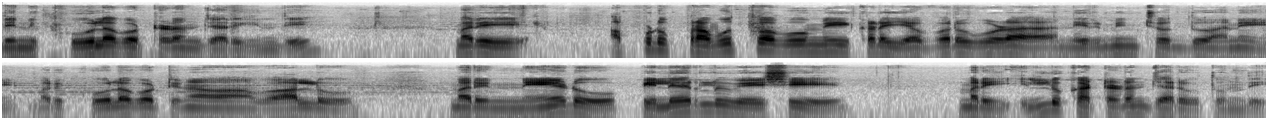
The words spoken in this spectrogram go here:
దీన్ని కూలగొట్టడం జరిగింది. మరి అప్పుడు ప్రభుత్వ భూమి ఇక్కడ ఎవ్వరు కూడా నిర్మించొద్దు అని మరి కూలగొట్టిన వాళ్ళు మరి నేడు పిల్లర్లు వేసి మరి ఇల్లు కట్టడం జరుగుతుంది.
